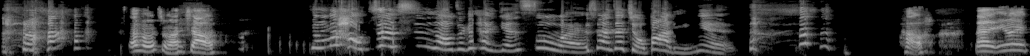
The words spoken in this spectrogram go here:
他们为什么笑？怎么好正式哦？这个很严肃哎，虽然在酒吧里面。好。那因为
